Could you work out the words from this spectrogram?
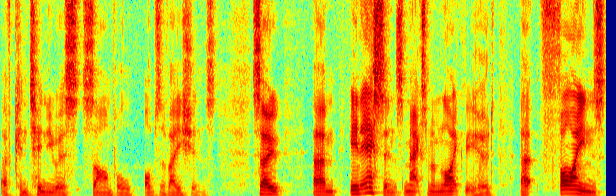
of continuous sample observations. So um, in essence, maximum likelihood uh, finds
